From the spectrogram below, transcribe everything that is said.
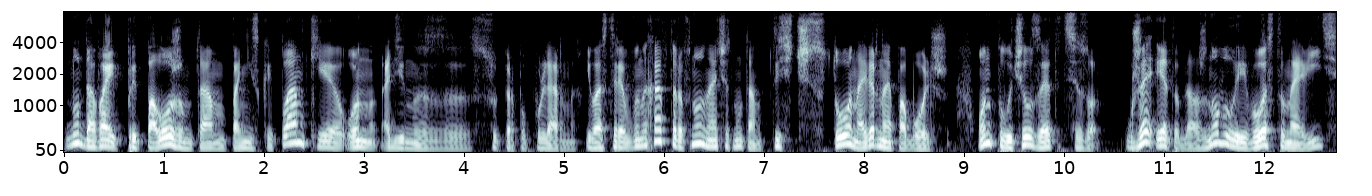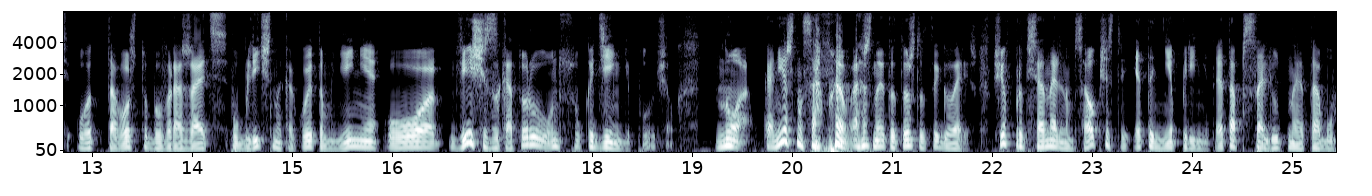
Ну, давай предположим, там по низкой планке он один из супер популярных и востребованных авторов, ну, значит, ну, там, 1100, наверное, побольше. Он получил за этот сезон. Уже это должно было его остановить от того, чтобы выражать публично какое-то мнение о вещи, за которую он, сука, деньги получил. Но, конечно, самое важное это то, что ты говоришь. Вообще в профессиональном сообществе это не принято, это абсолютное табу.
